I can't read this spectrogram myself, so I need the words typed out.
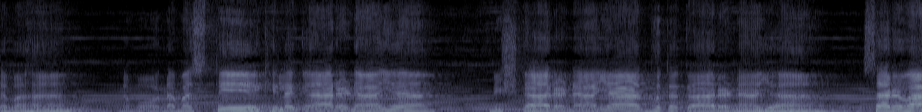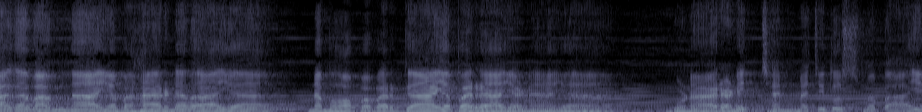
नमो नमस्तेऽखिलकारणाय निष्कारणायाद्भुतकारणाय सर्वागमम्नाय महार्णवाय नमोपवर्गाय परायणाय गुणारणिच्छन्नचिदुष्मपाय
